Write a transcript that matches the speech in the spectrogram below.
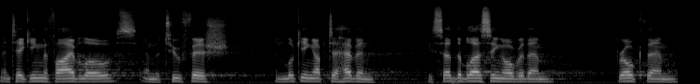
Then taking the five loaves and the two fish, and looking up to heaven, he said the blessing over them, broke them,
